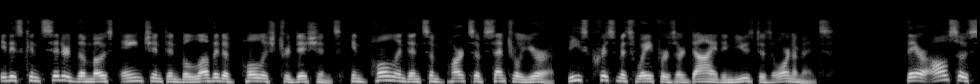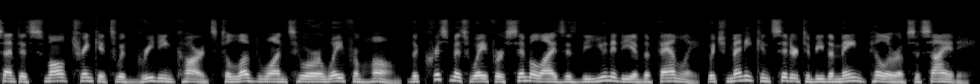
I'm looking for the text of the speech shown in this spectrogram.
It is considered the most ancient and beloved of Polish traditions. In Poland and some parts of Central Europe, these Christmas wafers are dyed and used as ornaments. They are also sent as small trinkets with greeting cards to loved ones who are away from home. The Christmas wafer symbolizes the unity of the family, which many consider to be the main pillar of society.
